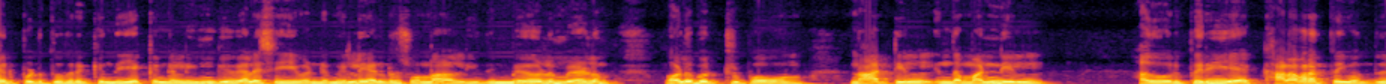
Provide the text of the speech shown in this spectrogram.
ஏற்படுத்துவதற்கு இந்த இயக்கங்கள் இங்கு வேலை செய்ய வேண்டும். இல்லை என்று சொன்னால் இது மேலும் மேலும் வலுப்பெற்று போகும். நாட்டில் இந்த மண்ணில் அது ஒரு பெரிய கலவரத்தை வந்து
